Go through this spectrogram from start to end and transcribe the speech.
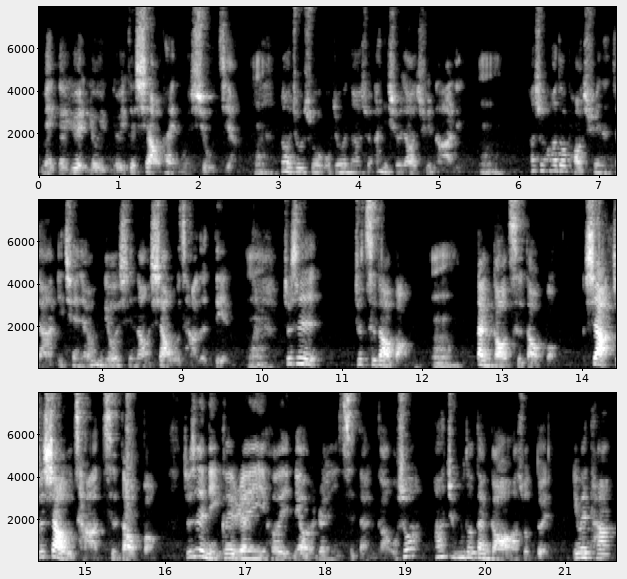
每个月有有一个下午，他一定会休假。嗯，那我就说，我就问他说，哎、啊，你休假要去哪里？嗯，他说他都跑去人家以前有很流行那种下午茶的店，嗯，就是就吃到饱，嗯。蛋糕吃到饱，下就下午茶吃到饱，就是你可以任意喝饮料，任意吃蛋糕。我说啊，全部都蛋糕啊？他说对，因为他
